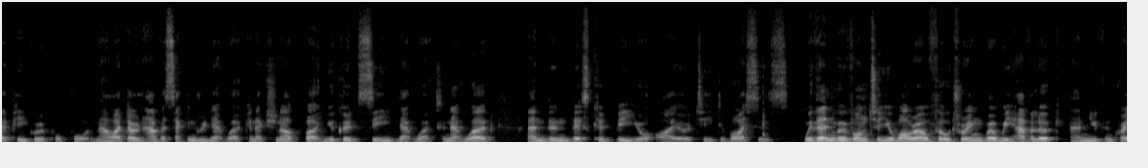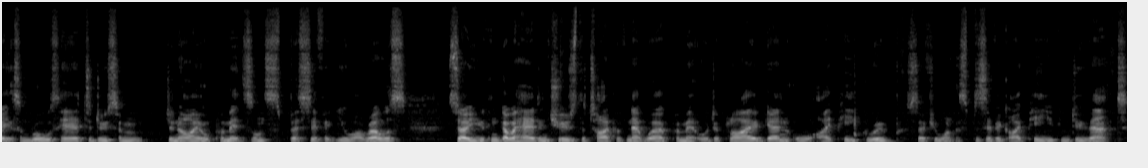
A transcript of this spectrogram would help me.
IP group or port. Now I don't have a secondary network connection up, but you could see network to network and then this could be your IoT devices. We then move on to URL filtering where we have a look and you can create some rules here to do some deny or permits on specific URLs. So you can go ahead and choose the type of network, permit or deploy again, or IP group. So if you want a specific IP, you can do that.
